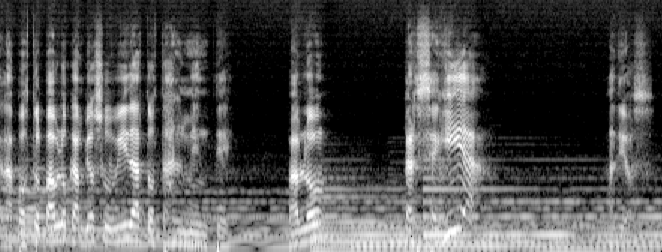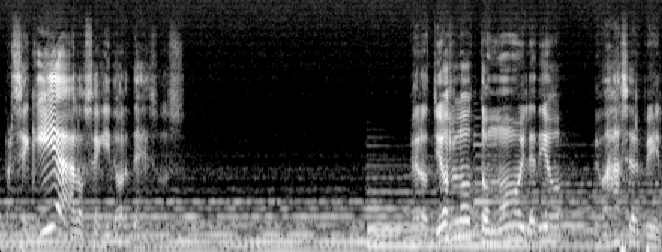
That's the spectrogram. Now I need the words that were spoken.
El apóstol Pablo cambió su vida totalmente. Pablo perseguía a Dios, perseguía a los seguidores de Jesús. Dios lo tomó y le dijo, me vas a servir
